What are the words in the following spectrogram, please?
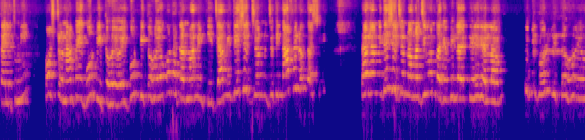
তাহলে তুমি কষ্ট না পেয়ে গর্বিত হয়ে এই গর্বিত হয়ে কথাটার মানে কি? যে আমি দেশের জন্য যদি না ফেরত আসি, তাহলে আমি দেশের জন্য আমার জীবনটাকে বিলাই দিয়ে গেলাম। তুমি গর্বিত হয়েও।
